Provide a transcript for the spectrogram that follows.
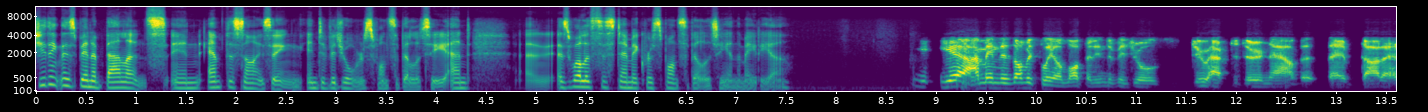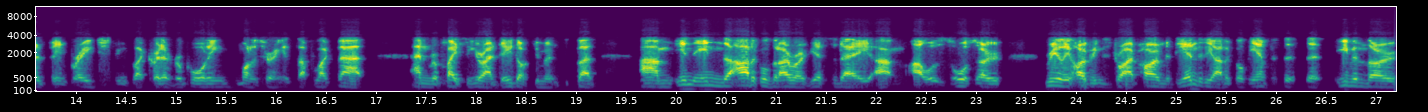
Do you think there's been a balance in emphasizing individual responsibility and uh, as well as systemic responsibility in the media? Yeah, I mean, there's obviously a lot that individuals do have to do now that their data has been breached, things like credit reporting, monitoring, and stuff like that, and replacing your ID documents. But um, in in the article that I wrote yesterday, um, I was also really hoping to drive home at the end of the article the emphasis that even though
